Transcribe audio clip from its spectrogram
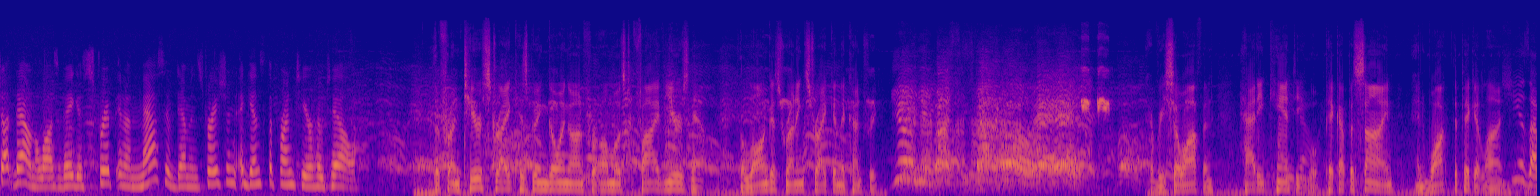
shut down the Las Vegas Strip in a massive demonstration against the Frontier Hotel. The Frontier strike has been going on for almost five years now, the longest running strike in the country. Union buses gotta go, hey, hey. Every so often, Hattie Canty will pick up a sign and walk the picket line. She is a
